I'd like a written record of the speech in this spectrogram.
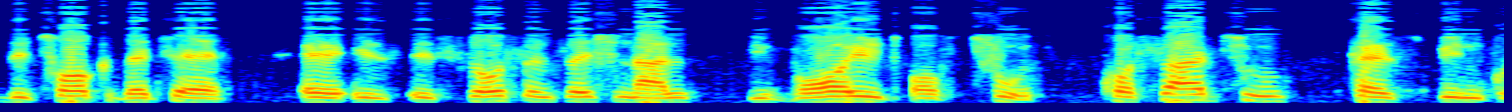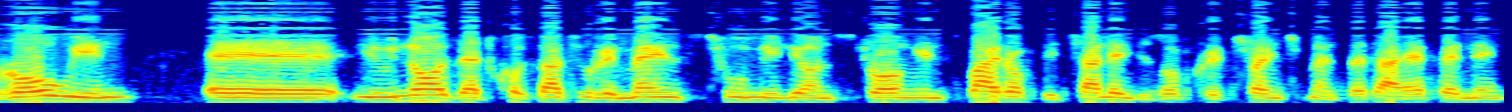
the talk that uh, uh, is, is so sensational, devoid of truth. COSATU has been growing uh, you know that COSATU remains 2 million strong in spite of the challenges of retrenchments that are happening,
